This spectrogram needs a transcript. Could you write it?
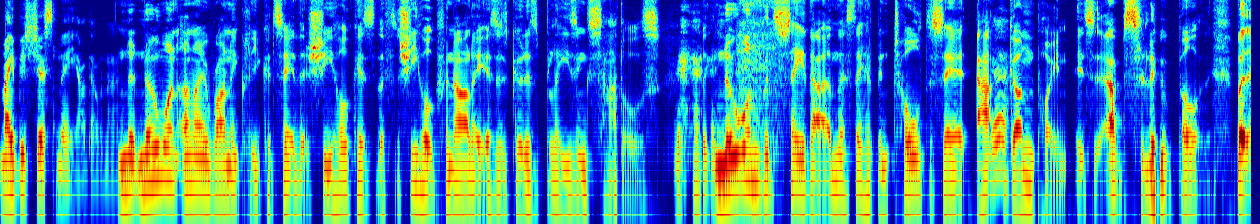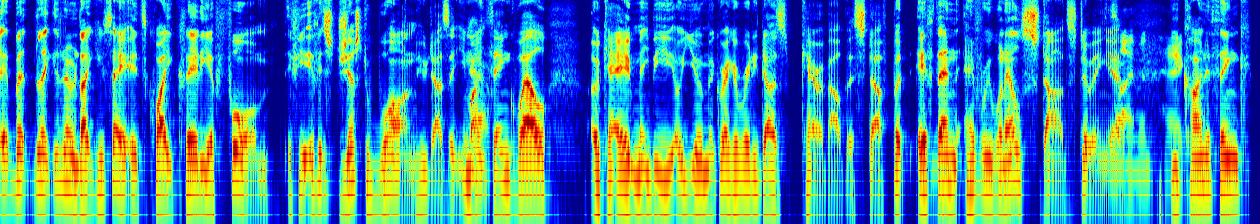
Maybe it's just me. I don't know. No, no one unironically could say that She-Hulk is the She-Hulk finale is as good as Blazing Saddles. Like no one would say that unless they had been told to say it at Yeah. gunpoint. It's absolute bull. But eh, but like you know, like you say, it's quite clearly a form. If you if it's just one who does it, you Yeah. might think, well, okay, maybe Ewan McGregor really does care about this stuff. But if then everyone else starts doing it, Simon you kind of think.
